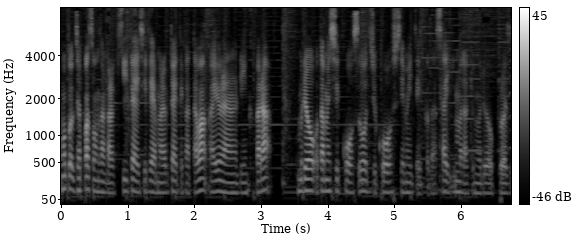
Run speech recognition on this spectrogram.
元ジャパソンさんから聞きたい、知りたい、学びたいって方は、概要欄のリンクから、無料お試しコースを受講してみてください。今だけ無料プロジ、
